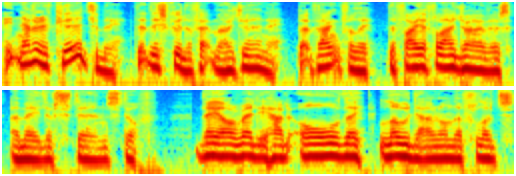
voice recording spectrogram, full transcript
It never occurred to me that this could affect my journey, but thankfully the Firefly drivers are made of stern stuff. They already had all the lowdown on the floods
